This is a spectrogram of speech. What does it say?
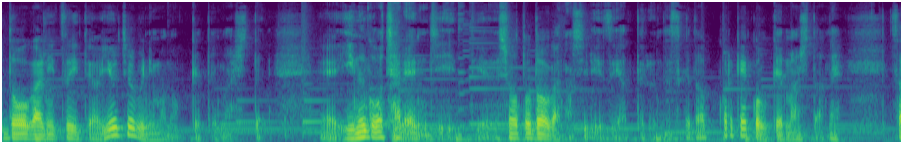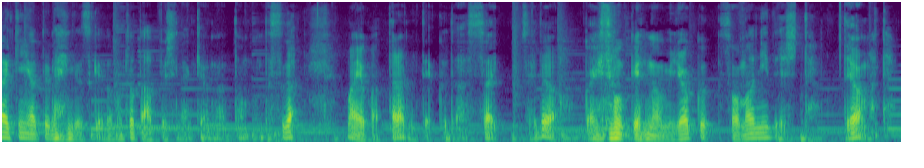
動画については YouTube にも載っけてまして「えー、犬語チャレンジ」っていうショート動画のシリーズやってるんですけどこれ結構受けましたね。最近やってないんですけどもちょっとアップしなきゃなと思うんですがまあよかったら見てください。それでは北海道犬の魅力その2でした。ではまた。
